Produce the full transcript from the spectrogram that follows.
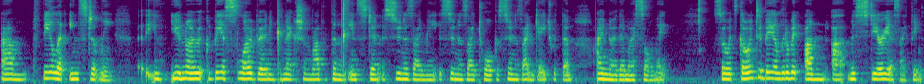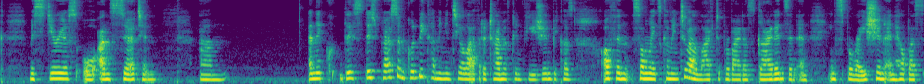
um, feel it instantly. You, you know, it could be a slow burning connection rather than an instant. As soon as I meet, as soon as I talk, as soon as I engage with them, I know they're my soulmate. So it's going to be a little bit un, uh, mysterious, I think, mysterious or uncertain. Um, and this this person could be coming into your life at a time of confusion because often soulmates come into our life to provide us guidance and, and inspiration and help us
